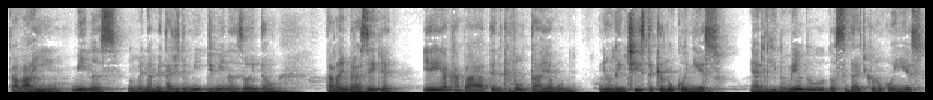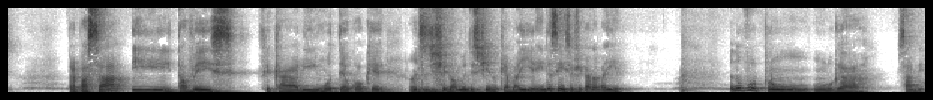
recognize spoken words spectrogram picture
tá lá em Minas, na metade de, Minas, ou então tá lá em Brasília e acabar tendo que voltar em, algum, em um dentista que eu não conheço é ali no meio do, da cidade que eu não conheço, para passar e talvez ficar ali em um hotel qualquer antes de chegar ao meu destino, que é a Bahia. Ainda assim, se eu chegar na Bahia, eu não vou para um, um, lugar, sabe?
